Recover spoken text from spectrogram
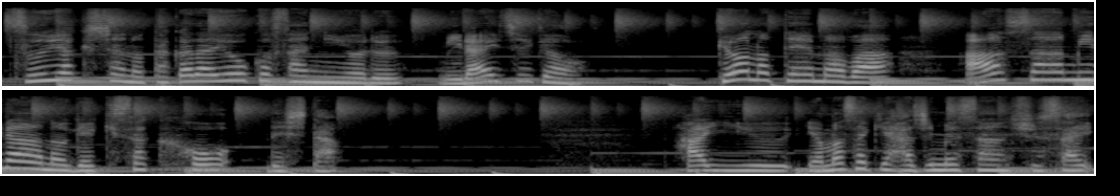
通訳者の高田陽子さんによる未来授業。今日のテーマはアーサー・ミラーの劇作法でした。俳優山崎はじめさん主催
